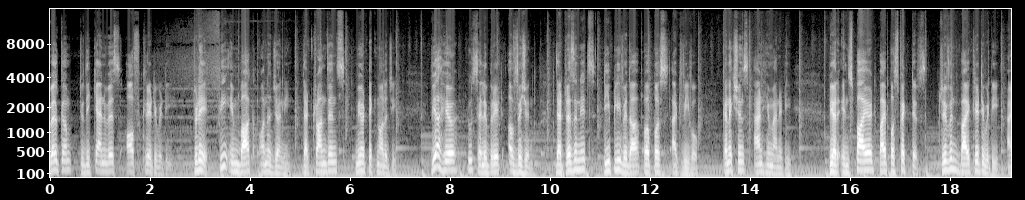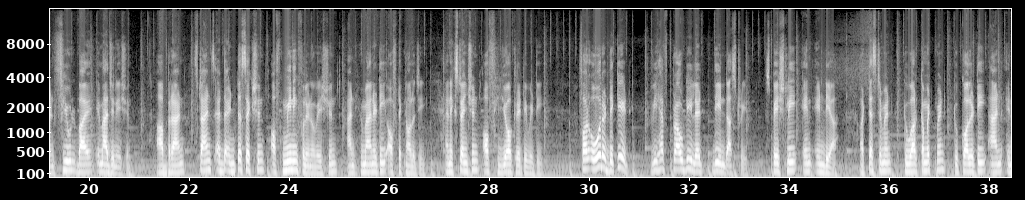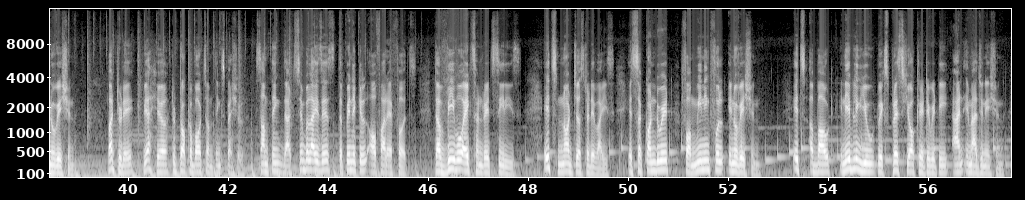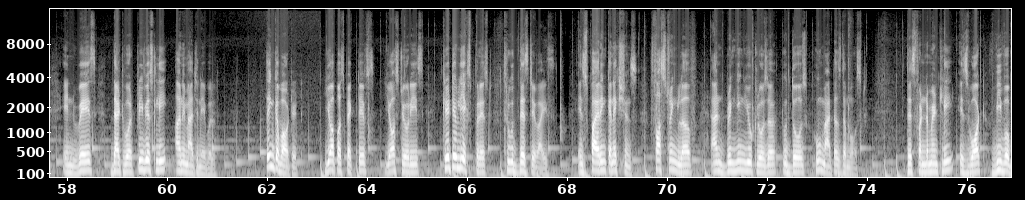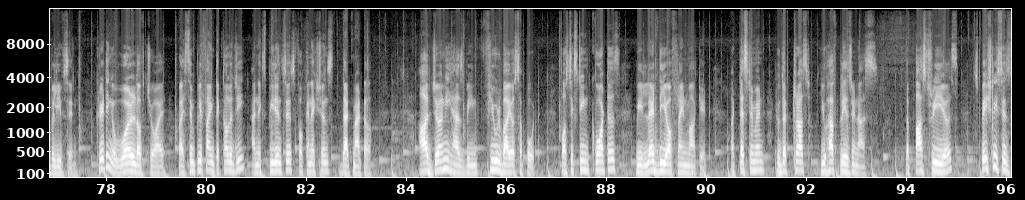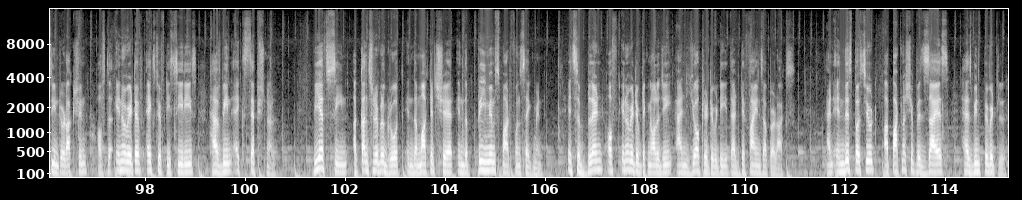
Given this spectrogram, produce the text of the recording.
Welcome to the canvas of creativity. Today, we embark on a journey that transcends mere technology. We are here to celebrate a vision that resonates deeply with our purpose at Vivo connections and humanity. We are inspired by perspectives, driven by creativity, and fueled by imagination. Our brand stands at the intersection of meaningful innovation and humanity of technology, an extension of your creativity. For over a decade, we have proudly led the industry, especially in India, a testament to our commitment to quality and innovation. But today, we are here to talk about something special, something that symbolizes the pinnacle of our efforts, the Vivo X100 series. It's not just a device, it's a conduit for meaningful innovation. It's about enabling you to express your creativity and imagination in ways that were previously unimaginable. Think about it. Your perspectives, your stories, creatively expressed through this device, inspiring connections, fostering love, and bringing you closer to those who matters the most. This fundamentally is what Vivo believes in, creating a world of joy by simplifying technology and experiences for connections that matter. Our journey has been fueled by your support. For 16 quarters, we led the offline market, a testament to the trust you have placed in us. The past three years, especially since the introduction of the innovative X50 series, have been exceptional. We have seen a considerable growth in the market share in the premium smartphone segment. It's a blend of innovative technology and your creativity that defines our products. And in this pursuit, our partnership with Zeiss has been pivotal,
